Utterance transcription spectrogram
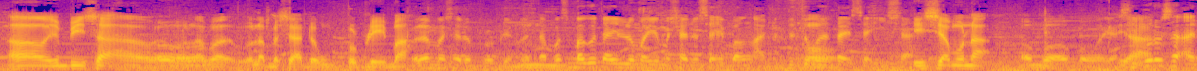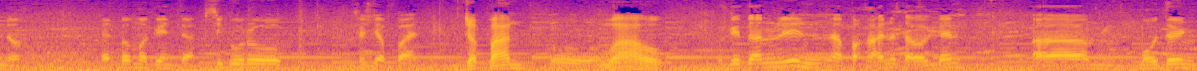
Oo, yung visa, ah, Oo. wala, ba- wala masyadong problema. Wala masyadong problema. Mm. Tapos bago tayo lumayo masyado sa ibang ano, dito muna Oo. tayo sa Asia. Isya mo na, Opo, opo. kuya. Yeah. Siguro sa ano, saan ba maganda? Siguro sa Japan. Japan. Oo. Wow. Maganda ano rin, napaka ano tawag yan, um, modern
